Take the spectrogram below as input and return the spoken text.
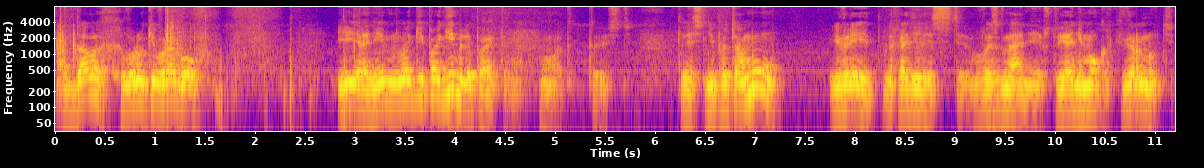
отдал их в руки врагов. И они многие погибли поэтому. Вот. То, есть, то есть не потому евреи находились в изгнании, что я не мог их вернуть.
